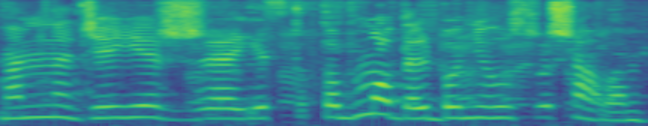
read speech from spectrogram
mam nadzieję, że jest to top model, bo nie usłyszałem.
